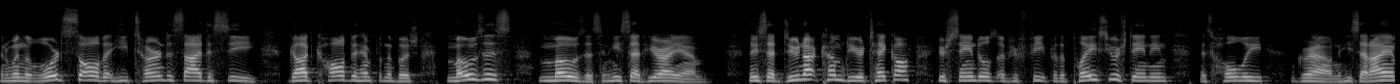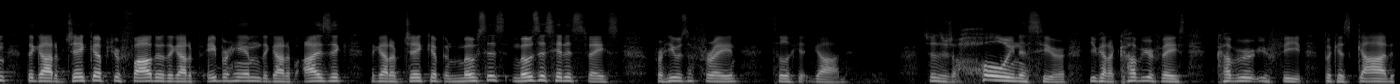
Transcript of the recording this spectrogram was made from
And when the Lord saw that he turned aside to see, God called to him from the bush, Moses, Moses. And he said, Here I am. Then he said, Do not come near, take off your sandals of your feet, for the place you are standing is holy ground. And he said, I am the God of Jacob, your father, the God of Abraham, the God of Isaac, the God of Jacob. And Moses, Moses hid his face, for he was afraid to look at God. So there's a holiness here. You've got to cover your face, cover your feet, because God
